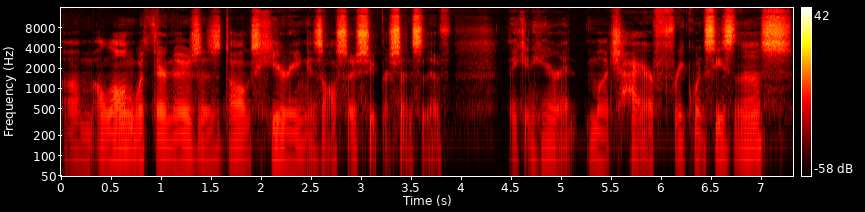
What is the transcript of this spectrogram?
Um, along with their noses, dogs' hearing is also super sensitive. They can hear at much higher frequencies than us,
